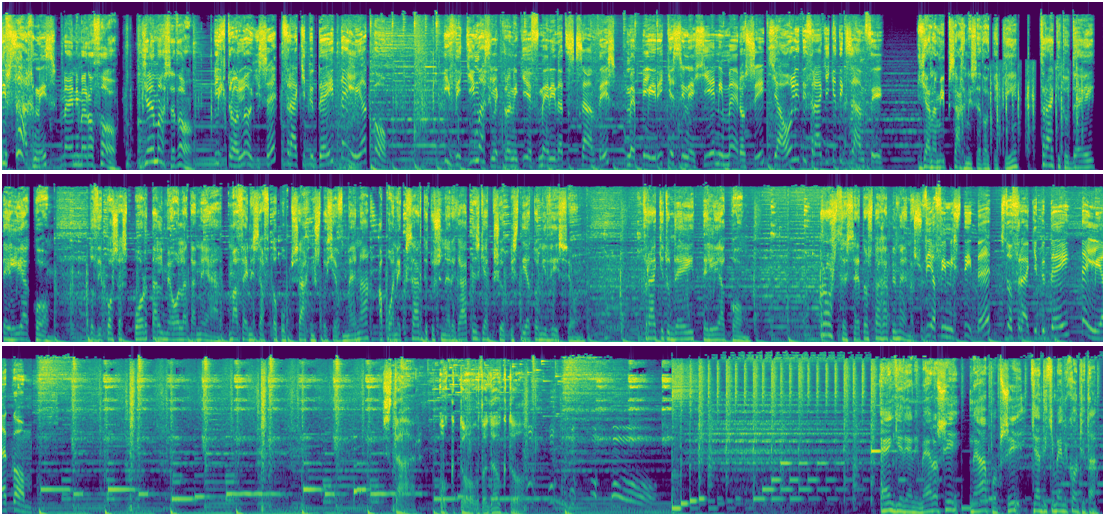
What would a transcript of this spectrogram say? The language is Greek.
Τι ψάχνεις; Να ενημερωθώ. Για εμάς εδώ. Λιχτρολόγησε thrakitoday.com Η δική μας ηλεκτρονική εφημερίδα της Ξάνθης με πλήρη και συνεχή ενημέρωση για όλη τη Θράκη και την Ξάνθη. Για να μην ψάχνεις εδώ και εκεί, thrakitoday.com Το δικό σας πόρταλ με όλα τα νέα. Μαθαίνεις αυτό που ψάχνεις στοχευμένα από ανεξάρτητους συνεργάτες για αξιοπιστία των ειδήσεων. thrakitoday.com Πρόσθεσέ το στα αγαπημένα σου. Διαφημιστείτε στο thrakitoday.com Star 888 Έγκυρη ενημέρωση με άποψη και αντικειμενικότητα.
